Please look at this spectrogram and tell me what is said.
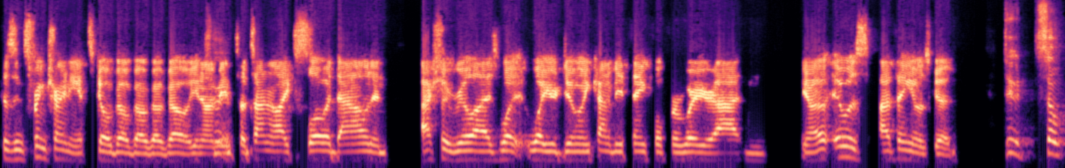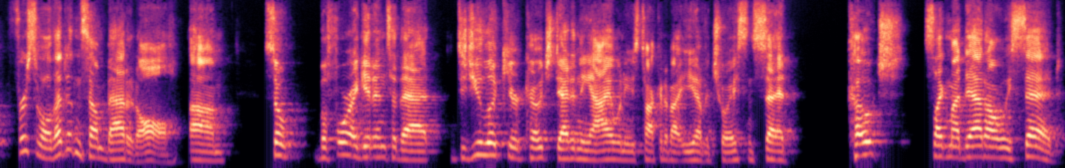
Because in spring training, it's go, go, go, go, go. You know what I mean? So trying to like slow it down and actually realize what what you're doing, kind of be thankful for where you're at, and you know, it was. I think it was good, dude. So first of all, that doesn't sound bad at all. Um, so before I get into that, did you look your coach dead in the eye when he was talking about you have a choice and said, "Coach, it's like my dad always said,"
